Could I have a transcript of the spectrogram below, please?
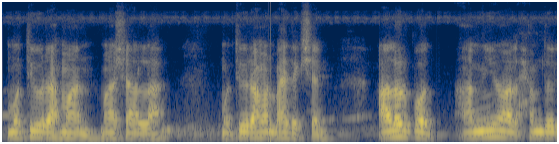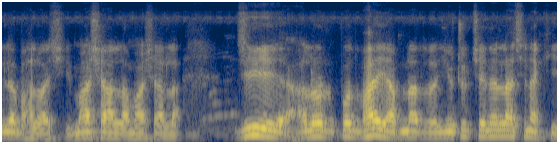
মতিউর রহমান মাশা আল্লাহ মতিউর রহমান ভাই দেখছেন? আলোর পথ, আমিও আলহামদুলিল্লাহ ভালো আছি। মাশা আল্লাহ মাশা আল্লাহ জি, আলোর পথ ভাই, আপনার ইউটিউব চ্যানেল আছে নাকি?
